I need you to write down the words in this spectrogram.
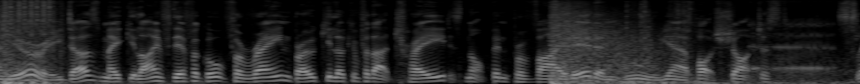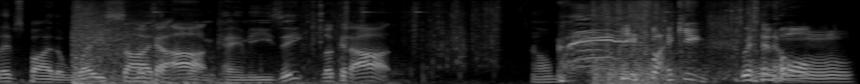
And yuurih does make your life difficult for Rain. broky looking for that trade. It's not been provided. And ooh, yeah, pot shot just uh, slips by the wayside. That Art. one came easy. Look at Art. Oh my god. He's flanking with an all.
